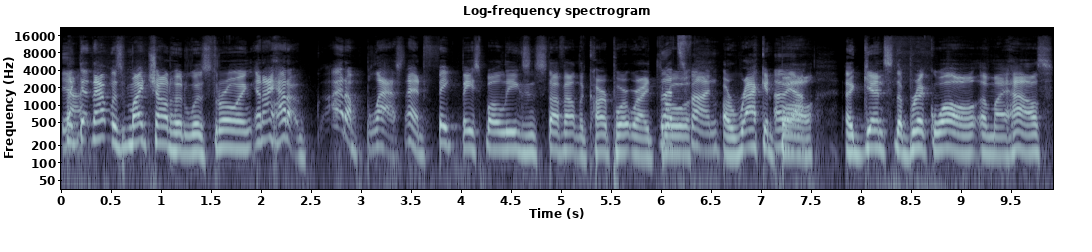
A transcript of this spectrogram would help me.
Yeah. like that. That was my childhood was throwing, and I had a. I had a blast. I had fake baseball leagues and stuff out in the carport where I'd throw That's fun. a racquetball Oh, yeah. against the brick wall of my house.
